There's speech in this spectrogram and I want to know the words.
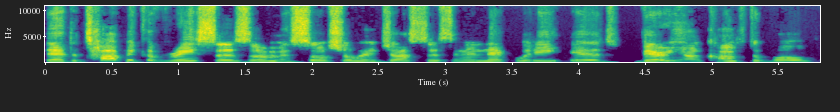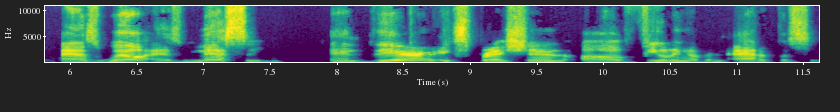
that the topic of racism and social injustice and inequity is very uncomfortable as well as messy and their expression of feeling of inadequacy.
